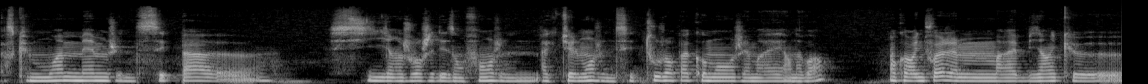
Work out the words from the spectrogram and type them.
parce que moi-même, je ne sais pas euh, si un jour j'ai des enfants. Je, actuellement, je ne sais toujours pas comment j'aimerais en avoir. Encore une fois, j'aimerais bien que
